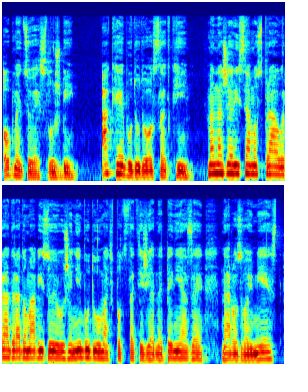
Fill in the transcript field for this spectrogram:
obmedzuje služby. Aké budú dôsledky? Manažéri samozpráv rád radom avizujú, že nebudú mať v podstate žiadne peniaze na rozvoj miest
